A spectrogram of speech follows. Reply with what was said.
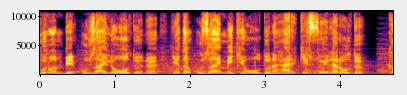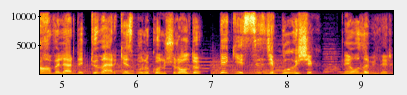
bunun bir uzaylı olduğunu ya da uzay mekiği olduğunu herkes söyler oldu. Kahvelerde tüm herkes bunu konuşur oldu. Peki sizce bu ışık ne olabilir?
